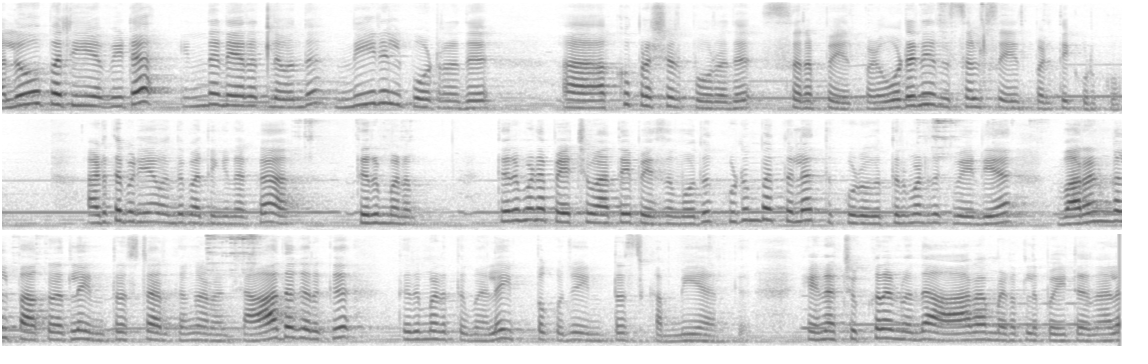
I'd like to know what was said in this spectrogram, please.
அலோபதியை விட இந்த நேரத்தில் வந்து நீடில் போடுறது அக்கு ப்ரெஷர் போடுறது சிறப்பு ஏற்படும். உடனே ரிசல்ட்ஸ் ஏற்படுத்தி கொடுக்கும். அடுத்தபடியாக வந்து பார்த்திங்கனாக்கா திருமணம். திருமண பேச்சுவார்த்தை பேசும்போது குடும்பத்தில் திருமணத்துக்கு வேண்டிய வரன்கள் பார்க்குறதுல இன்ட்ரெஸ்டாக இருக்காங்க. ஆனால் ஜாதகருக்கு திருமணத்துக்கு மேலே இப்போ கொஞ்சம் இன்ட்ரெஸ்ட் கம்மியாக இருக்குது ஏன்னா சுக்கரன் வந்து ஆறாம் இடத்துல போயிட்டதுனால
